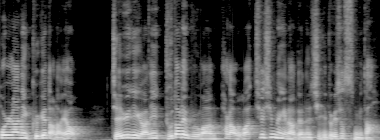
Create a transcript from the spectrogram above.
혼란이 극에 달하여 재위기간이 두 달에 불과한 파라오가 70명이나 되는 시기도 있었습니다.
